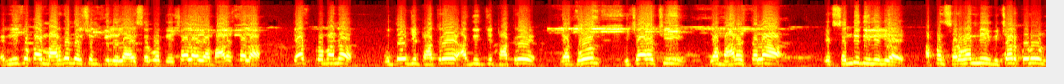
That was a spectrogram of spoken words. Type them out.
यांनी जो काय मार्गदर्शन केलेलं आहे सर्व देशाला या महाराष्ट्राला त्याचप्रमाणे उद्धवजी ठाकरे आदित्यजी ठाकरे या दोन विचाराची या महाराष्ट्राला एक संधी दिलेली आहे. आपण सर्वांनी विचार करून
